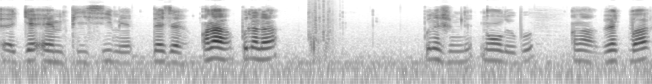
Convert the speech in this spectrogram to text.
Ege mi? Deze. Ana bu ne la? Bu ne şimdi? Ne oluyor bu? Ana renk var.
